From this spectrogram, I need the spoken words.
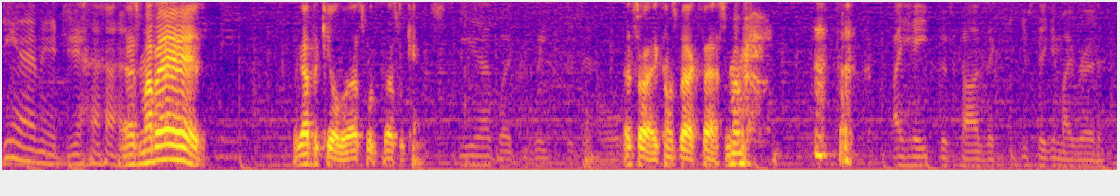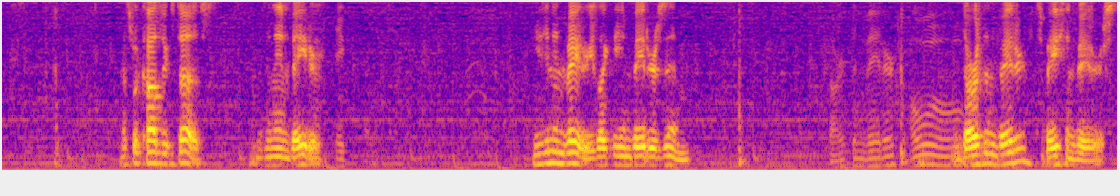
Damn it, John. That's my bad. We got the kill though. That's what that's what counts. Yeah, but you wasted that whole... That's alright. It comes back fast. Remember? I hate this Kha'Zix. He keeps taking my red. That's what Kha'Zix does. He's an invader. He's an invader. He's like the Invader Zim. Darth Invader. Oh. Darth Invader, Space Invaders.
